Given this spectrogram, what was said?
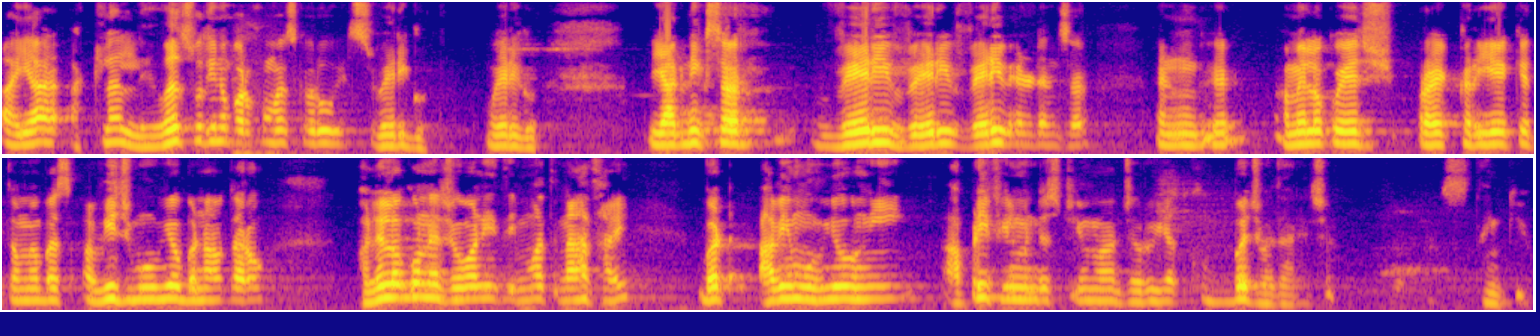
અહીંયા આટલા લેવલ સુધીનું પરફોર્મન્સ કરવું it's very good very good Yagnik sir very very very well done sir and અમે લોકો એ જ પ્રયત્ન કરીએ કે તમે બસ આવી જ મૂવીઓ બનાવતા રહો. ભલે લોકોને જોવાની હિંમત ના થાય બટ આવી મૂવીઓની આપણી ફિલ્મ ઇન્ડસ્ટ્રીમાં જરૂરિયાત ખૂબ જ વધારે છે. થેન્ક યુ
